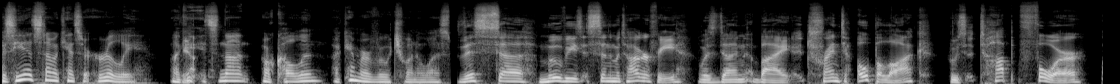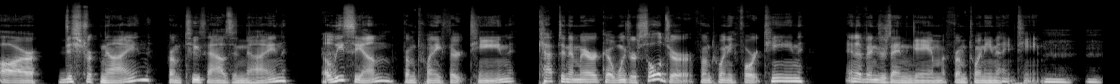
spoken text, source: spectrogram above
Because he had stomach cancer early. Like, Yeah. it's not, or colon. I can't remember which one it was. This uh, movie's cinematography was done by Trent Opaloch, whose top four are District 9 from 2009, Elysium from 2013, Captain America Winter Soldier from 2014, and Avengers Endgame from 2019. Mhm.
